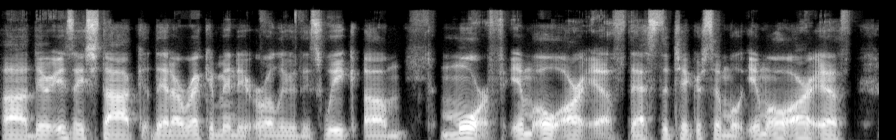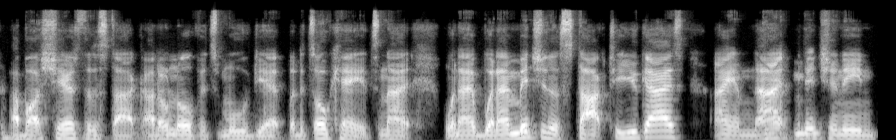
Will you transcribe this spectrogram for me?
Uh, there is a stock that I recommended earlier this week, um, Morph, M O R F. That's the ticker symbol, M O R F. I bought shares of the stock. I don't know if it's moved yet, but it's okay. It's not when I when I mention a stock to you guys, I am not mentioning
